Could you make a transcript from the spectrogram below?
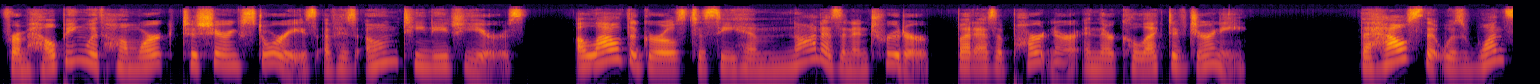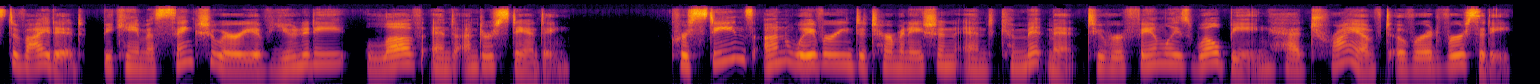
from helping with homework to sharing stories of his own teenage years, allowed the girls to see him not as an intruder, but as a partner in their collective journey. The house that was once divided became a sanctuary of unity, love, and understanding. Christine's unwavering determination and commitment to her family's well being had triumphed over adversity.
